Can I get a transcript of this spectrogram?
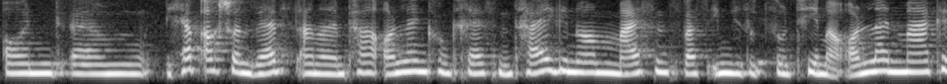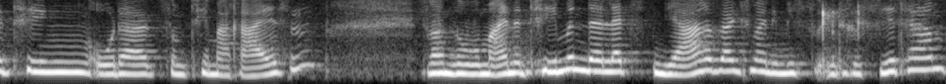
und ähm, ich habe auch schon selbst an ein paar Online-Kongressen teilgenommen, meistens was irgendwie so zum Thema Online-Marketing oder zum Thema Reisen. Das waren so meine Themen der letzten Jahre, sage ich mal, die mich so interessiert haben.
